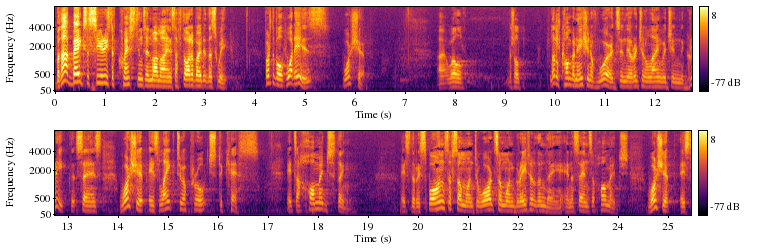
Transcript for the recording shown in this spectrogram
But that begs a series of questions in my mind as I've thought about it this week. First of all, what is worship? Uh, well, there's a little combination of words in the original language in the Greek that says worship is like to approach to kiss. It's a homage thing. It's the response of someone towards someone greater than they in a sense of homage. Worship is,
